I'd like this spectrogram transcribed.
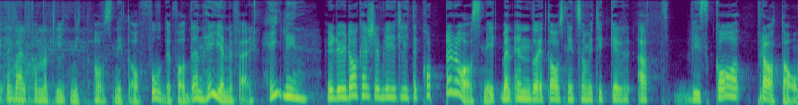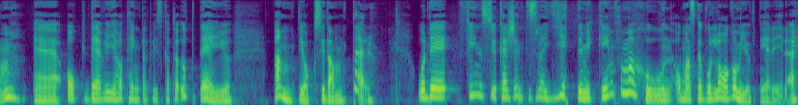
välkomna till ett nytt avsnitt av Foderpodden. Hej Jennifer! Hej Linn! Du, idag kanske det blir ett lite kortare avsnitt, men ändå ett avsnitt som vi tycker att vi ska prata om. Eh, och det vi har tänkt att vi ska ta upp, det är ju antioxidanter. Och det finns ju kanske inte så jättemycket information om man ska gå lagom djupt ner i det.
